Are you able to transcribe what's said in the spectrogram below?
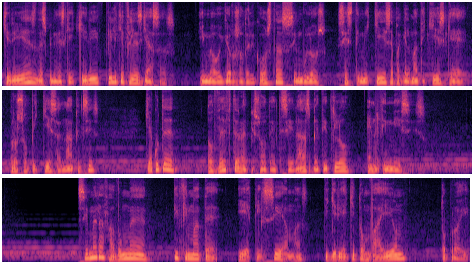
Κυρίες, δεσποινίδες και κύριοι, φίλοι και φίλες, γεια σας. Είμαι ο Γιώργος Οτελικώστας, σύμβουλος συστημικής, επαγγελματικής και προσωπικής ανάπτυξης και ακούτε το δεύτερο επεισόδιο της σειράς με τίτλο «Ενθυμίσεις». Σήμερα θα δούμε τι θυμάται η εκκλησία μας την Κυριακή των Βαΐων το πρωί.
